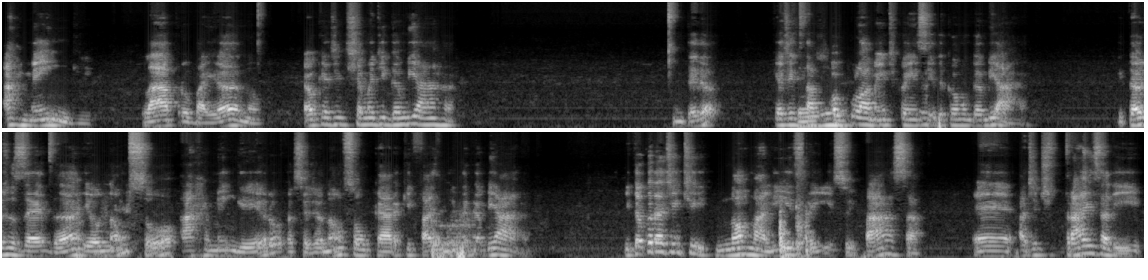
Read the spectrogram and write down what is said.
armengue lá para o baiano é o que a gente chama de gambiarra. Entendeu? Que a gente está popularmente conhecido como gambiarra. Então, José Dan, eu não sou armengueiro, ou seja, eu não sou um cara que faz muita gambiarra. Então, quando a gente normaliza isso e passa, é, a gente traz ali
